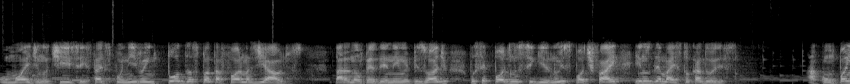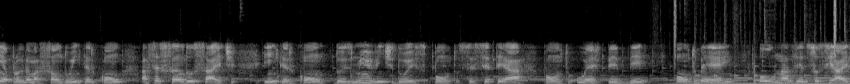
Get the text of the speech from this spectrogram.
O MOI de Notícia está disponível em todas as plataformas de áudios. Para não perder nenhum episódio, você pode nos seguir no Spotify e nos demais tocadores. Acompanhe a programação do Intercom acessando o site intercom2022.ccta.ufpb.br ou nas redes sociais,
